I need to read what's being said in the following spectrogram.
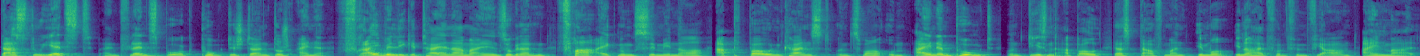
dass du jetzt einen Flensburg-Punktestand durch eine freiwillige Teilnahme an einem sogenannten Fahreignungsseminar abbauen kannst und zwar um einen Punkt und diesen Abbau, das darf man immer innerhalb von fünf Jahren einmal.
